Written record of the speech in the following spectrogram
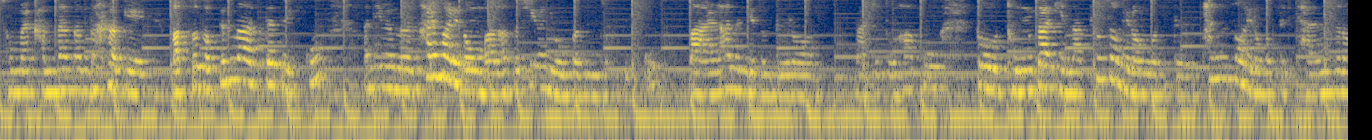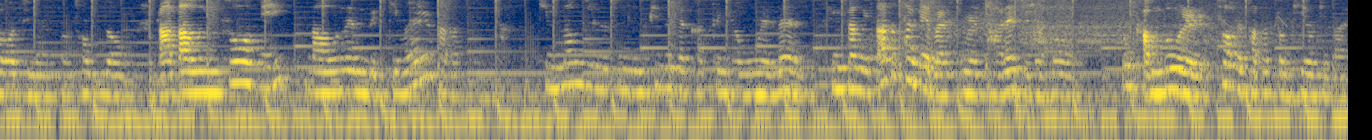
정말 간당간당하게 맞춰서 끝날 때도 있고 아니면은 할 말이 너무 많아서 시간이 오가는 적도 있고 말하는 게 좀 늘어나기도 하고 또 동작이나 표정 이런 것들 탄서 이런 것들이 자연스러워지면서 점점 나다운 수업이 나오는 느낌을 받았습니다. 김남주 교수님 굉장히 따뜻하게 말씀을 잘 해주셔서 좀 감동을 처음에 받았던 기억이 나요.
